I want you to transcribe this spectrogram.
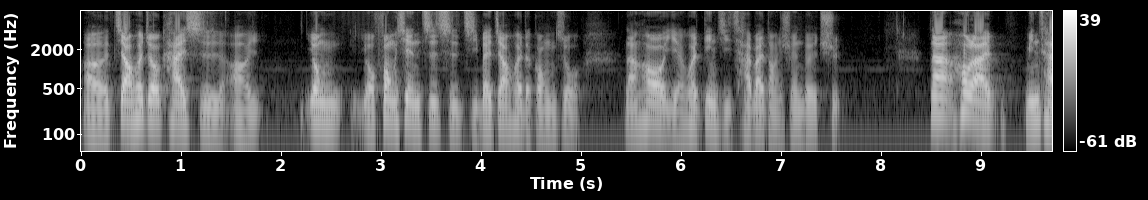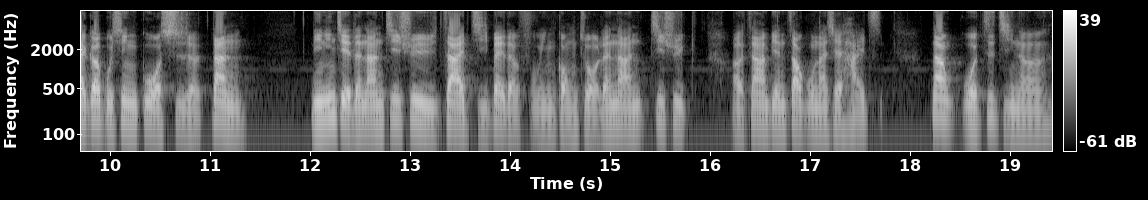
呃，教会就开始呃用有奉献支持吉贝教会的工作，然后也会定期差派短宣队去。那后来明才哥不幸过世了，但玲玲姐仍然继续在吉贝的福音工作，仍然继续呃在那边照顾那些孩子。那我自己呢，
